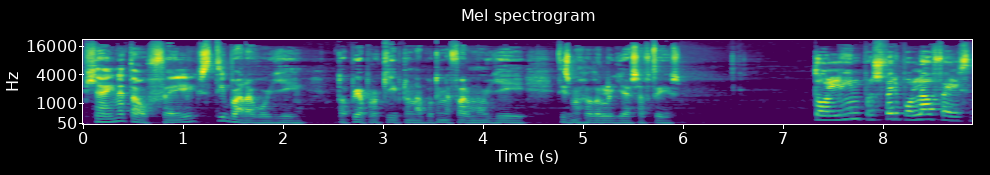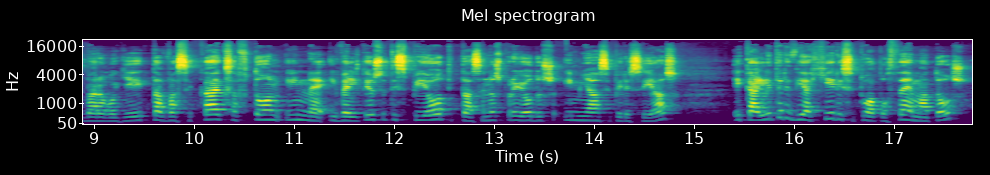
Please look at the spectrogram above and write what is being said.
ποια είναι τα ωφέλη στην παραγωγή, τα οποία προκύπτουν από την εφαρμογή της μεθοδολογίας αυτής. Το Lean προσφέρει πολλά ωφέλη στην παραγωγή. Τα βασικά εξ αυτών είναι η βελτίωση της ποιότητας ενός προϊόντος ή μιας υπηρεσίας, η καλύτερη διαχείριση του αποθέματος,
